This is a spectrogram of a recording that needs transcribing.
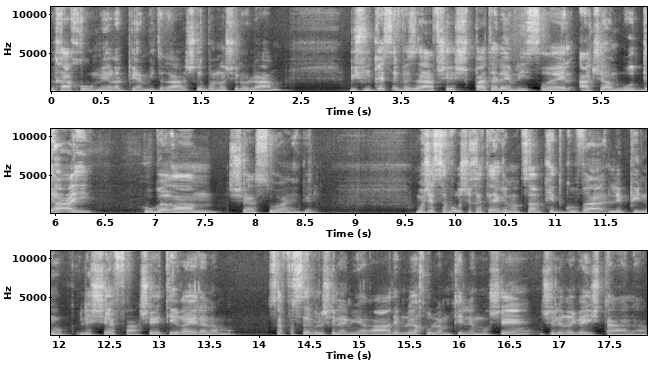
וכך הוא אומר על פי המדרש, ריבונו של עולם, בשביל כסף וזהב שהשפעת עליהם לישראל עד שאמרו די, הוא גרם שעשו העגל. משה סבור שחטא העגל נוצר כתגובה לפינוק, לשפע שהתיר האל על עמו. סף הסבל שלהם ירד, הם לא יכלו להמתין למשה, שלרגע השתאה עליו.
